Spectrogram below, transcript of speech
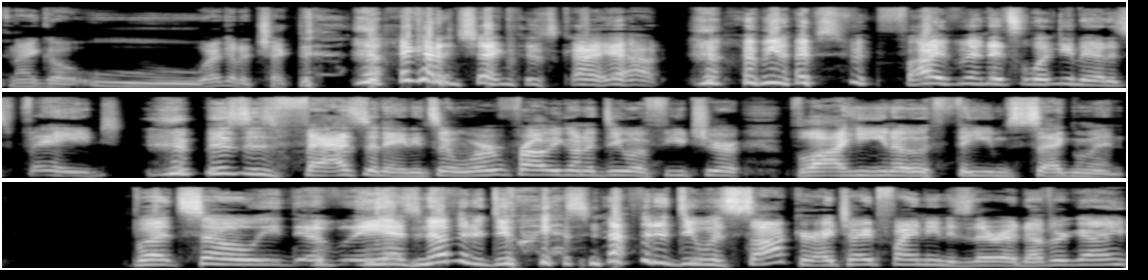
And I go, ooh, I gotta check this. I gotta check this guy out. I mean, I've spent five minutes looking at his page. This is fascinating. So we're probably gonna do a future Blahino themed segment. But so he has nothing to do. He has nothing to do with soccer. I tried finding. Is there another guy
